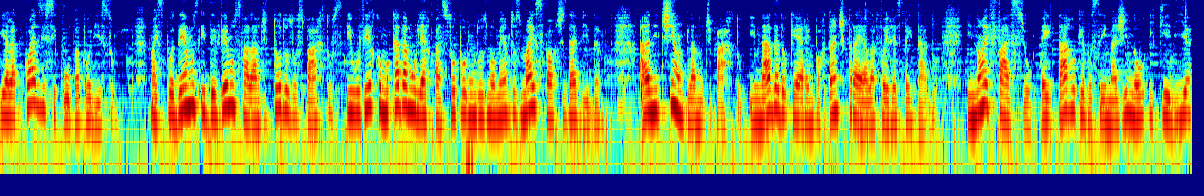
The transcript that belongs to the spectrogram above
e ela quase se culpa por isso mas podemos e devemos falar de todos os partos e ouvir como cada mulher passou por um dos momentos mais fortes da vida. Anne tinha um plano de parto e nada do que era importante para ela foi respeitado. E não é fácil peitar o que você imaginou e queria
